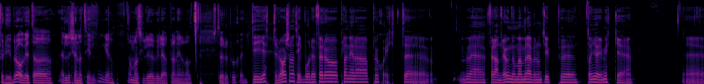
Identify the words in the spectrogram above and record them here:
För det är ju bra att veta eller känna till tänker jag. Om man skulle vilja planera något större projekt. Det är jättebra att känna till både för att planera projekt eh, med, för andra ungdomar men även om typ, eh, de gör ju mycket eh,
